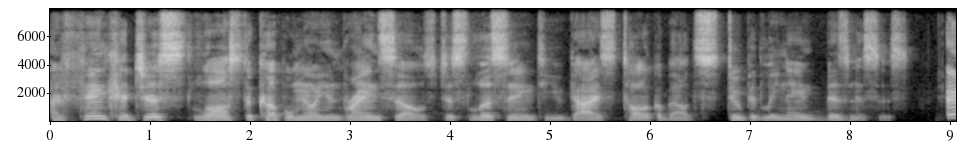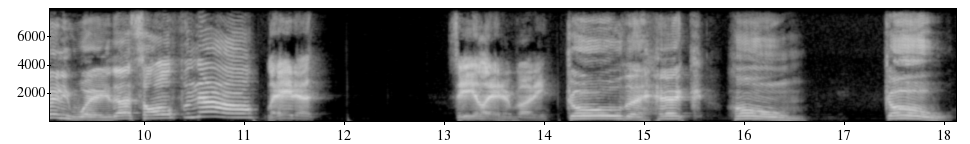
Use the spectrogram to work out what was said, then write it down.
I think I just lost a couple million brain cells just listening to you guys talk about stupidly named businesses. Anyway, that's all for now. Later. See you later, buddy. Go the heck home. Go.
